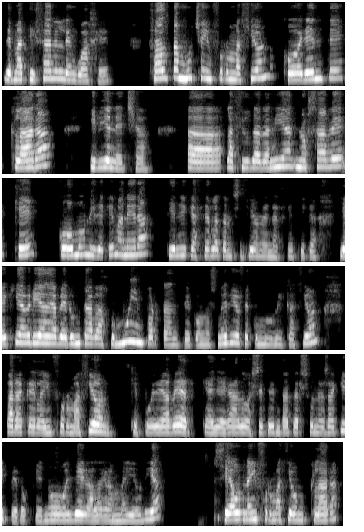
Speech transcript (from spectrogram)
de matizar el lenguaje. Falta mucha información coherente, clara y bien hecha. Uh, la ciudadanía no sabe qué, cómo ni de qué manera tiene que hacer la transición energética. Y aquí habría de haber un trabajo muy importante con los medios de comunicación para que la información que puede haber, que ha llegado a 70 personas aquí, pero que no llega a la gran mayoría, sea una información clara,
